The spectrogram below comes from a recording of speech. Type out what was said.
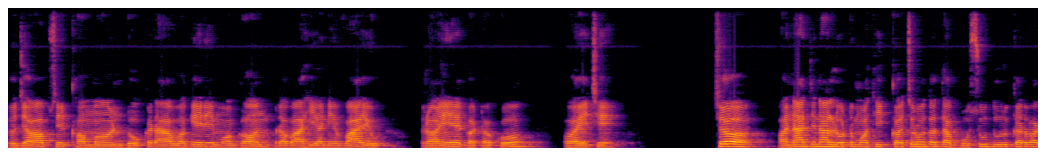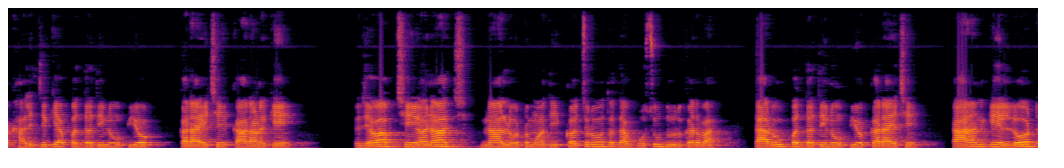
તો જવાબ છે ખમણ, ઢોકળા વગેરેમાં ઘન, પ્રવાહી અને વાયુ ત્રણેય ઘટકો હોય છે. છ, અનાજના લોટમાંથી કચરો તથા ભૂસું દૂર કરવા ખાલી જગ્યા પદ્ધતિનો ઉપયોગ કરાય છે. કારણ કે જવાબ છે, અનાજના લોટમાંથી કચરો તથા ભૂસું દૂર કરવા સારું પદ્ધતિનો ઉપયોગ કરાય છે. કારણ કે, લોટ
